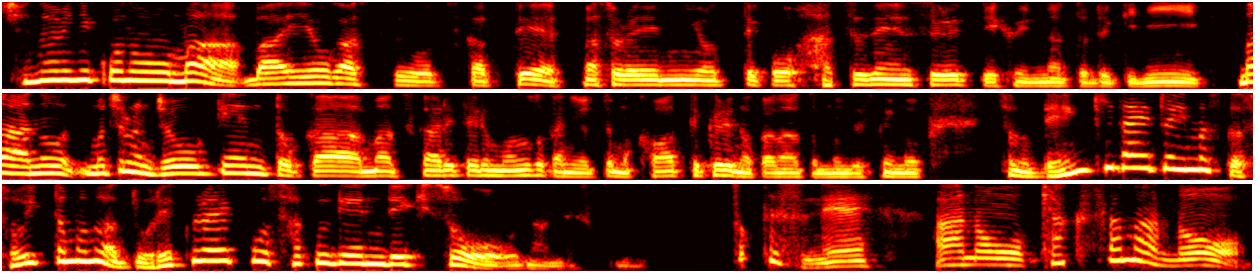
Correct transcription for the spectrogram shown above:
ちなみにこの、まあ、バイオガスを使って、まあ、それによってこう発電するっていうふうになったときに、まあ、あの、もちろん条件とか、まあ、使われているものとかによっても変わってくるのかなと思うんですけども、その電気代といいますか、そういったものはどれくらいこう削減できそうなんですか、ね、そうですね。あの、お客様の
